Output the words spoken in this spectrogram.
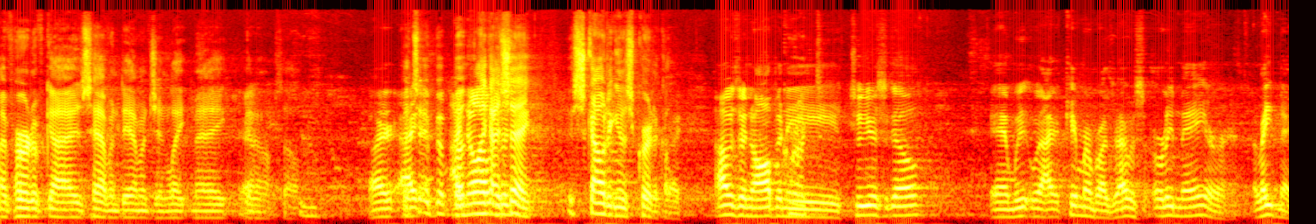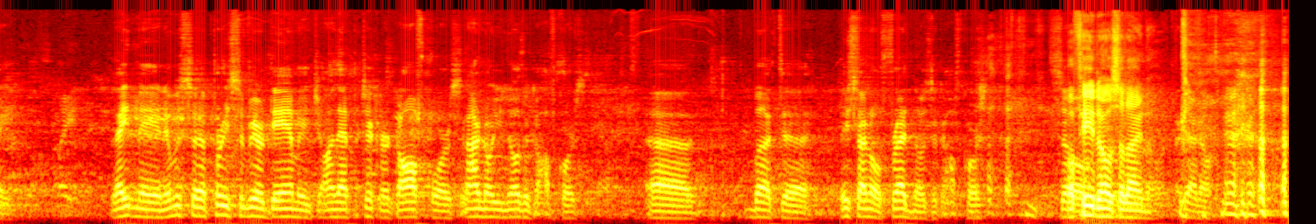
I've heard of guys having damage in late May, you know, so. I, I, It's- But I but know like I was a- say, scouting is critical. I was in Albany two years ago, and we, I can't remember, that was early May or late May? Late May, and it was uh, pretty severe damage on that particular golf course, and I know you know the golf course. Uh, But uh, at least I know Fred knows the golf course. So, Well, if he knows it, I know. it. Yeah, I know.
